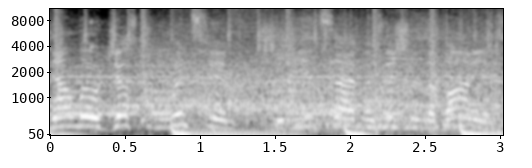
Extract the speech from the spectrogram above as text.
Down low, Justin Winston with the inside position of the Bonnies.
